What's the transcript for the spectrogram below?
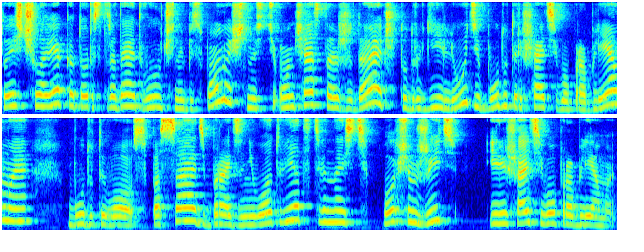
То есть человек, который страдает выученной беспомощностью, он часто ожидает, что другие люди будут решать его проблемы, будут его спасать, брать за него ответственность. В общем, жить и решать его проблемы.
